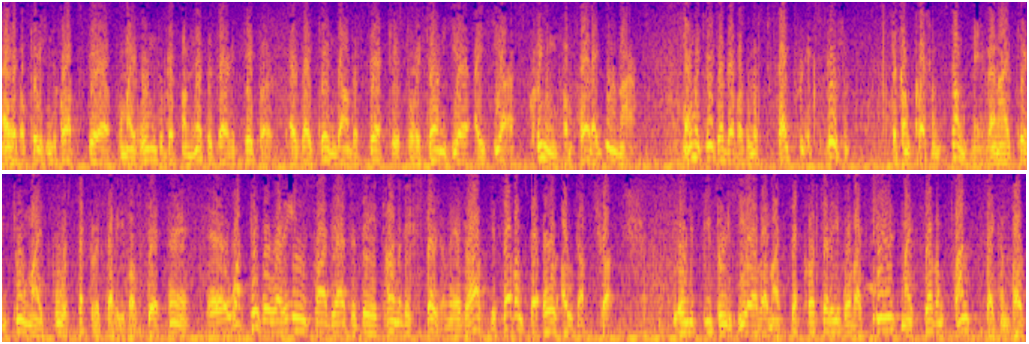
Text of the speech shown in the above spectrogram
I had occasion to go upstairs to my room to get some necessary papers. As I came down the staircase to return here, I hear a scream from Fräulein Ulmar. Moments later, there was a most frightful explosion. The concussion stunned me. When I came to, my poor secretary was dead. Uh, uh, what people were inside the house at the time of the explosion, Graf? The servants were all out of church. The only people here were my secretary, who was killed, my servant Franz. I can vouch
